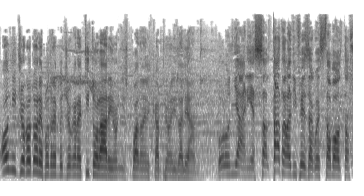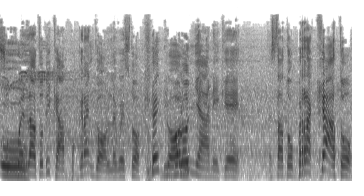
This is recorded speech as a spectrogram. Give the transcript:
ogni giocatore potrebbe giocare titolare in ogni squadra nel campionato italiano. Bolognani è saltata la difesa questa volta su uh. quel lato di campo, gran gol questo che di gol. Bolognani che è stato braccato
